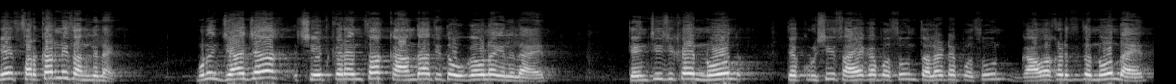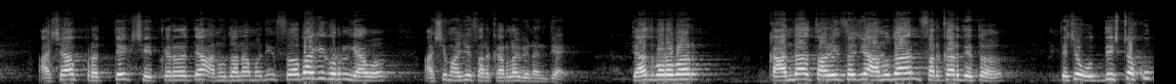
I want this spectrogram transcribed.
हे सरकारनेच आणलेलं आहे. म्हणून ज्या ज्या शेतकऱ्यांचा कांदा तिथं उगवला गेलेला आहे त्यांची जी काही नोंद त्या कृषी सहाय्यकापासून तलाट्यापासून गावाकडे तिथं नोंद आहेत अशा प्रत्येक शेतकऱ्याला त्या अनुदानामध्ये सहभागी करून घ्यावं अशी माझी सरकारला विनंती आहे. त्याचबरोबर कांदा चाळीचं जे अनुदान सरकार देतं त्याचे उद्दिष्ट खूप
